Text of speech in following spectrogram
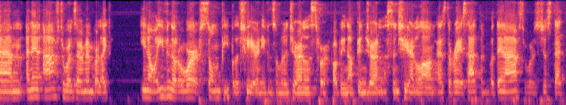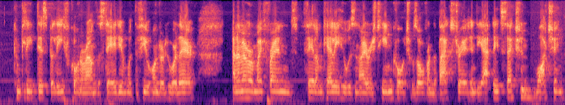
Um, and then afterwards, I remember like, you know, even though there were some people cheering, even some of the journalists were probably not being journalists and cheering along as the race happened. But then afterwards, just that complete disbelief going around the stadium with the few hundred who were there. And I remember my friend Phelim Kelly, who was an Irish team coach, was over in the back straight in the athletes section watching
